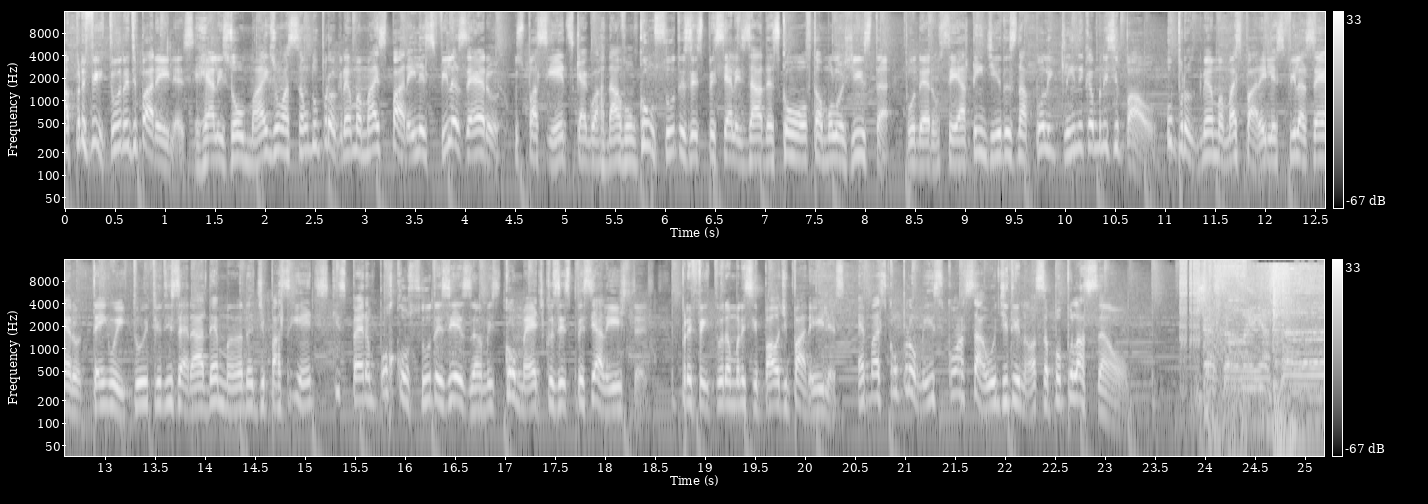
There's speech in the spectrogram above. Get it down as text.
A Prefeitura de Parelhas realizou mais uma ação do programa Mais Parelhas Fila Zero. Os pacientes que aguardavam consultas especializadas com o oftalmologista puderam ser atendidos na Policlínica Municipal. O programa Mais Parelhas Fila Zero tem o intuito de zerar a demanda de pacientes que esperam por consultas e exames com médicos especialistas. Prefeitura Municipal de Parelhas é mais compromisso com a saúde de nossa população. Gestão em ação.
